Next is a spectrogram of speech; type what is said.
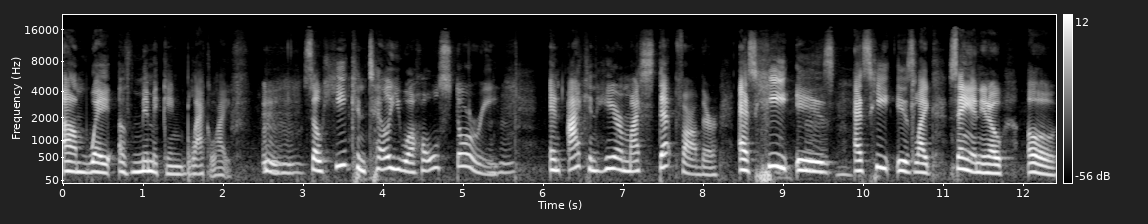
um, way of mimicking black life. Mm-hmm. So he can tell you a whole story. Mm-hmm. And I can hear my stepfather as he is, mm-hmm. as he is like saying, you know, oh,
